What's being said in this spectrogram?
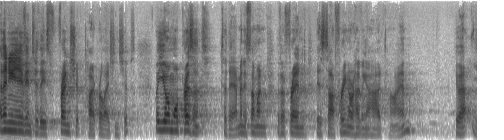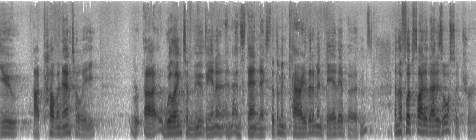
And then you move into these friendship type relationships where you're more present to them. And if someone, if a friend is suffering or having a hard time, you are, you are covenantally uh, willing to move in and, and, and stand next to them and carry them and bear their burdens. And the flip side of that is also true.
